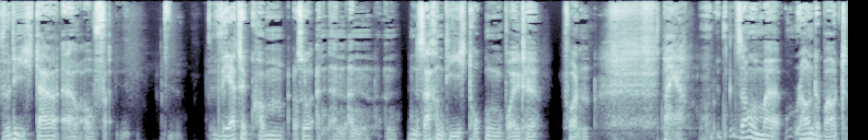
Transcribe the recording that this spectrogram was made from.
würde ich da äh, auf Werte kommen, also an, an, an, an Sachen, die ich drucken wollte, von, naja, sagen wir mal roundabout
